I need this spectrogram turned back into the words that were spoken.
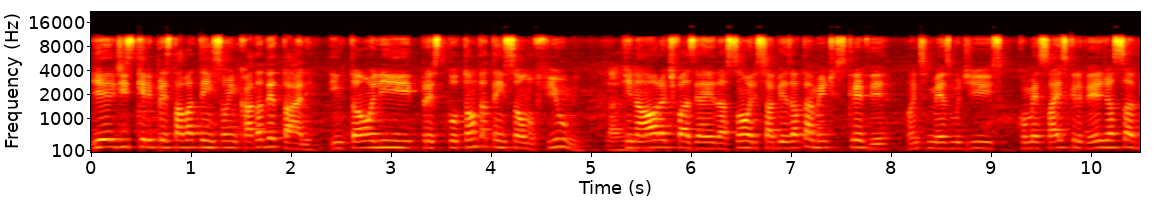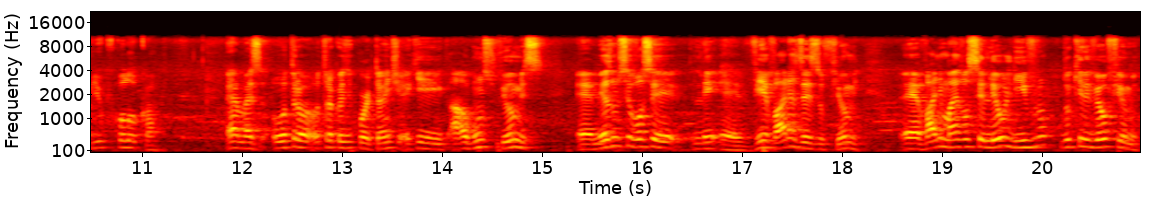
E ele disse que ele prestava atenção em cada detalhe. Então ele prestou tanta atenção no filme Na que na hora de fazer a redação ele sabia exatamente o que escrever. Antes mesmo de começar a escrever, já sabia o que colocar. É, mas outra, outra coisa importante é que alguns filmes, é, mesmo se você lê, é, vê várias vezes o filme, é, vale mais você ler o livro do que ver o filme.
